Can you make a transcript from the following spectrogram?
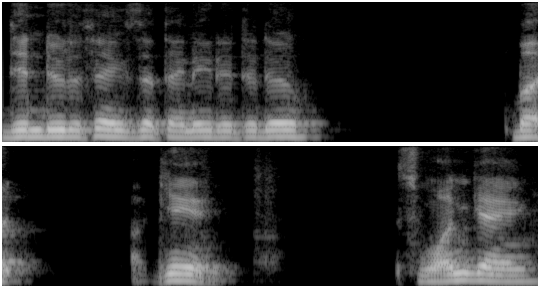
Didn't do the things that they needed to do. But again, it's one game.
